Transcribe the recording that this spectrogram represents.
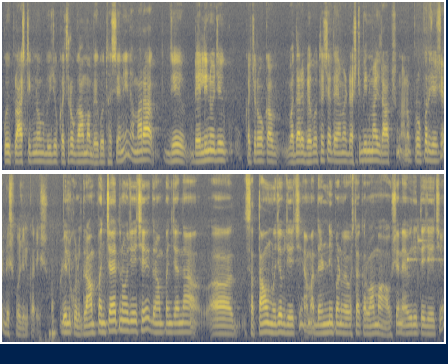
કોઈ પ્લાસ્ટિકનો બીજો કચરો ગામમાં ભેગો થશે નહીં. અમારા જે ડેલીનો જે કચરો કા વધારે ભેગો થશે તે અમે ડસ્ટબિનમાં જ રાખશું આનો પ્રોપર જે છે ડિસ્પોઝલ કરીશું. બિલકુલ. ગ્રામ પંચાયતનો જે છે, ગ્રામ પંચાયતના સત્તાઓ મુજબ જે છે, આમાં દંડની પણ વ્યવસ્થા કરવામાં આવશે ને એવી રીતે જે છે,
